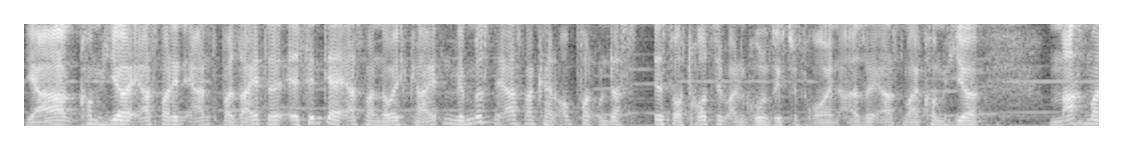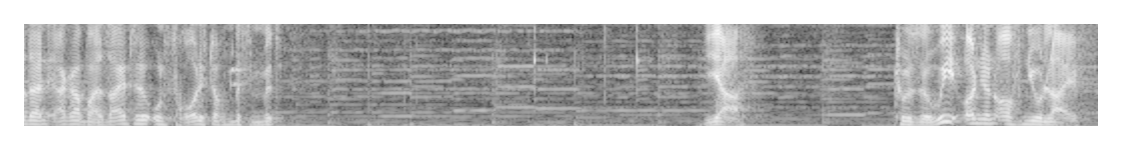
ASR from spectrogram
ja, komm hier erstmal den Ernst beiseite. Es sind ja erstmal Neuigkeiten. Wir müssen erstmal kein opfern und das ist doch trotzdem ein Grund, sich zu freuen. Also erstmal, komm hier, mach mal deinen Ärger beiseite und freu dich doch ein bisschen mit. Ja. To the reunion of new life.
